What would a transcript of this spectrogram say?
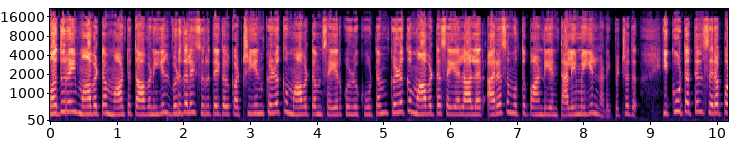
மதுரை மாவட்டம் மாட்டுத்தாவணியில் விடுதலை சிறுத்தைகள் கட்சியின் கிழக்கு மாவட்டம் செயற்குழு கூட்டம் கிழக்கு மாவட்ட செயலாளர் அரசமுத்து பாண்டியன் தலைமையில் நடைபெற்றது. இக்கூட்டத்தில் சிறப்பு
